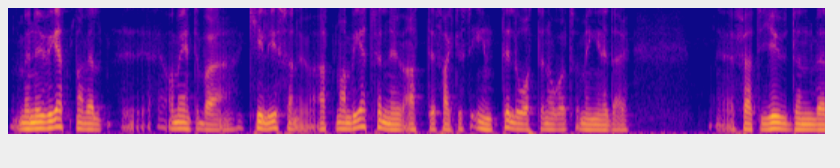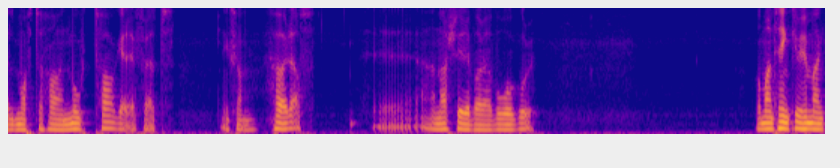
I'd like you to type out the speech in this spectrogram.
Men nu vet man väl, om jag inte bara killgissar nu, att man vet väl nu att det faktiskt inte låter något om ingen är där. För att ljuden väl måste ha en mottagare för att liksom höras. Eh, annars är det bara vågor. Om man tänker hur man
